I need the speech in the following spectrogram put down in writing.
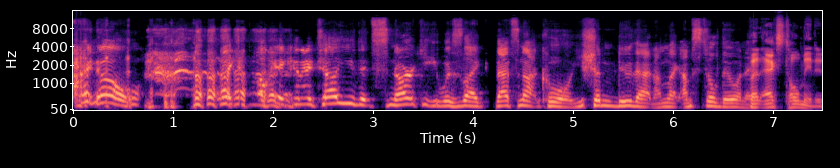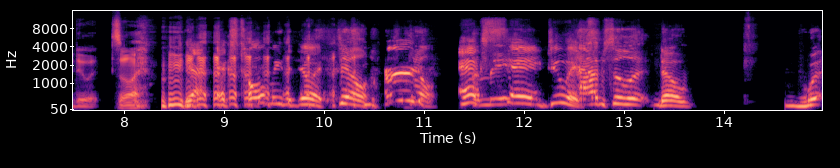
I know. like, okay, can I tell you that Snarky was like, that's not cool. You shouldn't do that. And I'm like, I'm still doing it. but X told me to do it, so I yeah, X told me to do it. Still, still X Ama- say, do it. absolute no. Wh-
